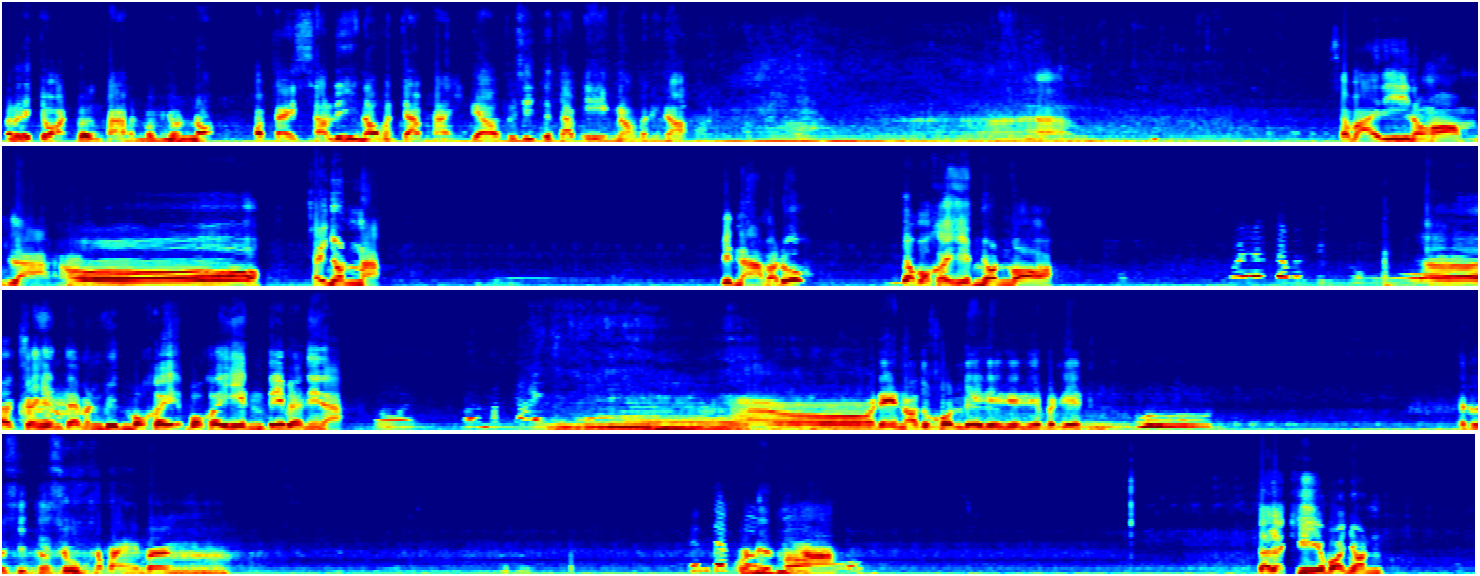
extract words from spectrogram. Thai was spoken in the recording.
ก็เลยจอดเบิ่งพาเพิ่นเบิ่งยนต์เนาะขอบใจซาลี่เนาะเพิ่นจับให้เดี๋ยวตุชิจะจับเองเนาะบัดนี้เนาะสบายดีน้องอ้อมล่ะโอ้ใช้ยนต์น่ะปิดหน้ามาดูเจ้าบ่เคยเห็นยนต์บ่ ไม่แต่มันกินอยู่ เออเคยเห็นแต่มันบินบ่เคยบ่เคยเห็นที่แบบนี้นะโดยมันใหญ่เอาเด้เนาะทุกคนเด้เด้เด้เด้ประเด็นแต่ดูสิจะซูมเข้าไปให้เบิ่งเห็นแต่คนเห็นมาเจ้าจะขี่อยู่บ่ยนต์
